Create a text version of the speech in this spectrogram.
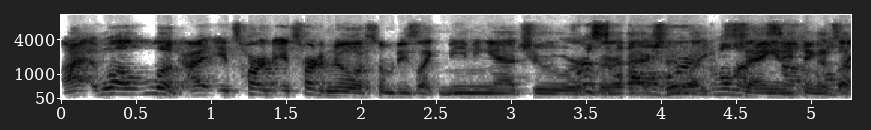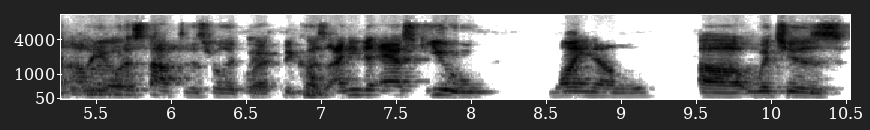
I well, look, I, it's hard. It's hard to know if somebody's like memeing at you or First if they're all, actually like saying so, anything that's like I'm real. I'm going to stop to this really quick because I need to ask you, Wino, uh, which is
